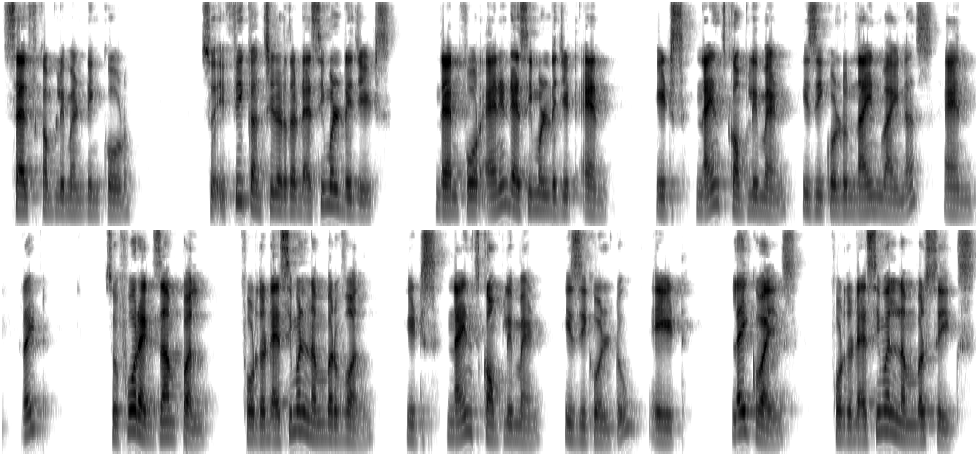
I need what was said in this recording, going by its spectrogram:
self-complementing code. So if we consider the decimal digits, then for any decimal digit n, its 9th complement is equal to 9 minus n, right? So for example, for the decimal number 1, its 9th complement is equal to 8. Likewise, for the decimal number 6,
